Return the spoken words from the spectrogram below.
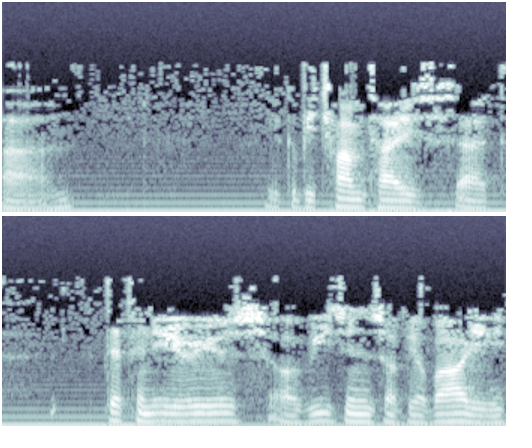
Um, you could be traumatized at different areas or regions of your body,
